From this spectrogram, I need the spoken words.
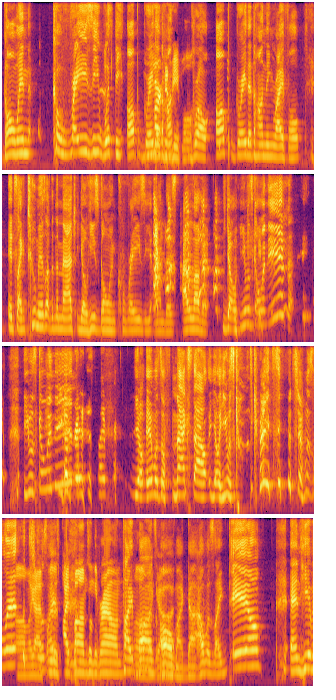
going crazy with the upgraded people. bro. Upgraded hunting rifle. It's like two minutes left in the match. Yo, he's going crazy on this. I love it. Yo, he was going in. He was going in. Upgraded the sniper. Yo, it was a maxed out. Yo, he was going crazy. Shit was lit. Oh my god! was There's pipe bombs on the ground. pipe Oh my bombs. Oh my god! I was like, damn. And he had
